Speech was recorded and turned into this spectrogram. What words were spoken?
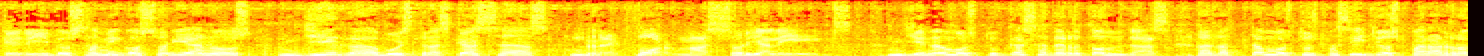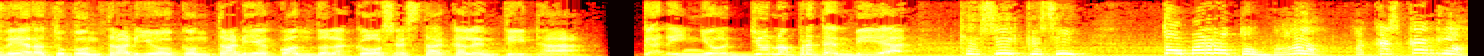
Queridos amigos sorianos, llega a vuestras casas Reformas Sorialix. Llenamos tu casa de rotondas, adaptamos tus pasillos para rodear a tu contrario o contraria cuando la cosa está calentita. Cariño, yo no pretendía... Que sí, que sí. Toma rotonda, a cascarla.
